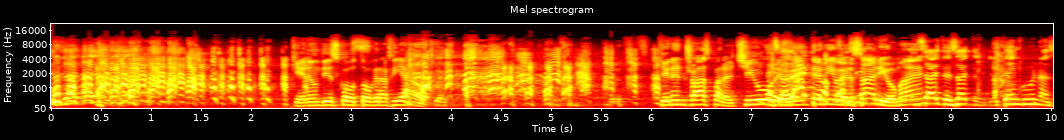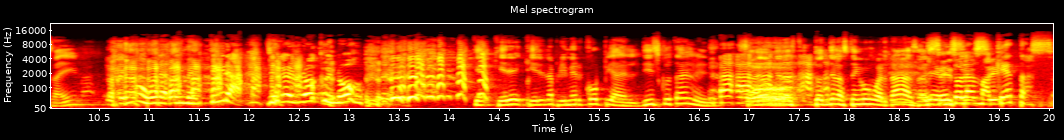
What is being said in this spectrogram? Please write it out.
Exacto. Quiere un disco autografiado. Quieren trust para el chivo de 20 aniversario, mae. Exacto, exacto. Yo tengo unas ahí, ma. Yo tengo una, y mentira, llega el Rocco y no. ¿Qui- ¿Quiere, quiere la primera copia del disco tal? ¿Sabe ¿Dónde, las, dónde las tengo guardadas? Le Sí, vendo sí, las sí. maquetas.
